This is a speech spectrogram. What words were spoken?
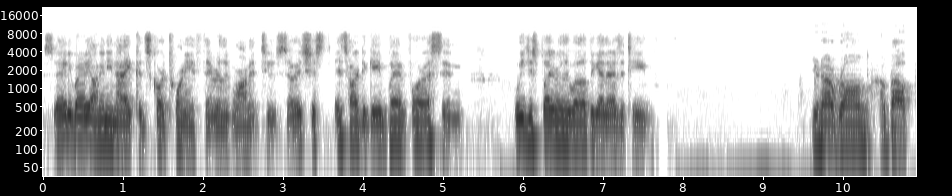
So anybody on any night could score 20 if they really wanted to. So it's just, it's hard to game plan for us. And we just play really well together as a team. You're not wrong about,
